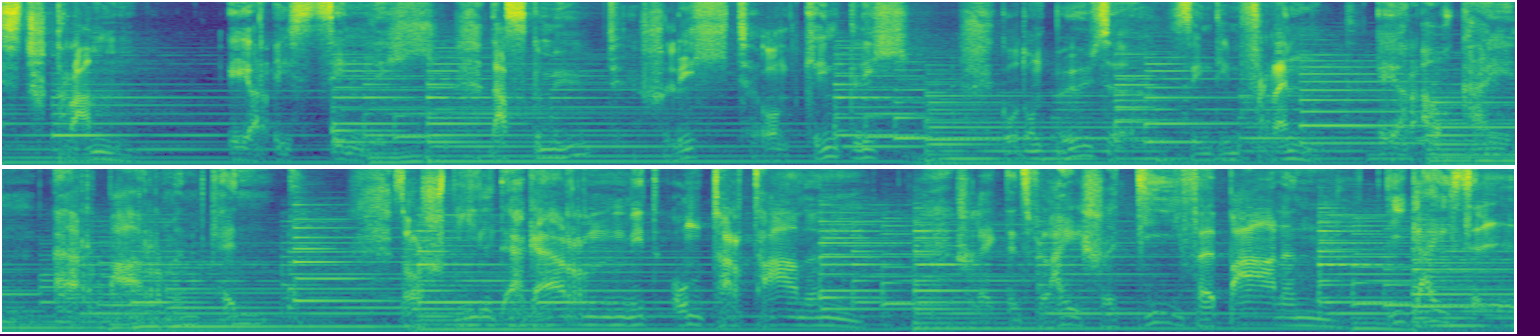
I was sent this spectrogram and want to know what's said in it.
Ist stramm, er ist sinnlich, das Gemüt schlicht und kindlich. Gut und Böse sind ihm fremd, er auch kein Erbarmen kennt. So spielt er gern mit Untertanen, schlägt ins Fleische tiefe Bahnen, die Geißel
